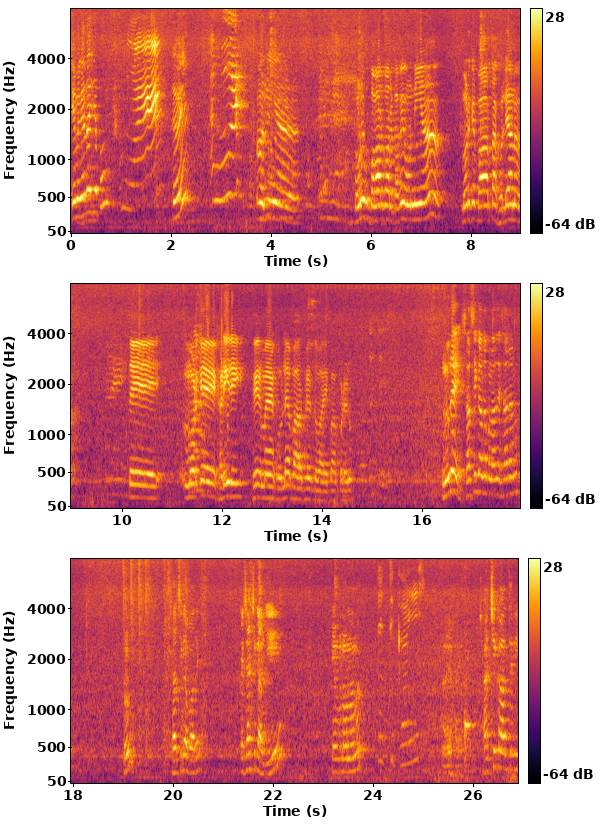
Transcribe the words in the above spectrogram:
ਕਿਵੇਂ ਕਹਿੰਦਾ ਜੱਪੂ? ਕਿਵੇਂ? ਓਨੀਆਂ ਉਹਨੂੰ ਬਾਰ-ਬਾਰ ਕਵੇ ਓਨੀਆਂ। ਮੁੜ ਕੇ ਬਾਹਰ ਤਾਂ ਖੋਲਿਆ ਨਾ ਤੇ ਮੁੜ ਕੇ ਖੜੀ ਰਹੀ, ਫਿਰ ਮੈਂ ਖੋਲਿਆ ਬਾਰ ਫਿਰ ਦਵਾਈ ਪਾਪੜੇ ਨੂੰ। ਨੂਰੇ, ਸਤਿ ਸ਼੍ਰੀ ਅਕਾਲ ਦਾ ਬੁਲਾ ਦੇ ਸਾਰਿਆਂ ਨੂੰ। ਹੂੰ? ਸਤਿ ਸ਼੍ਰੀ ਅਕਾਲ ਬਾਦੇ ਕਿ ਸਤਿ ਸ਼੍ਰੀ ਅਕਾਲ ਜੀ? ਕਿਵੇਂ ਬੁਲਾਉਣਾ ਨਾ? ਹਾਏ ਹਾਏ। ਸਤਿ ਸ਼੍ਰੀ ਅਕਾਲ, ਤੇਰੀ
